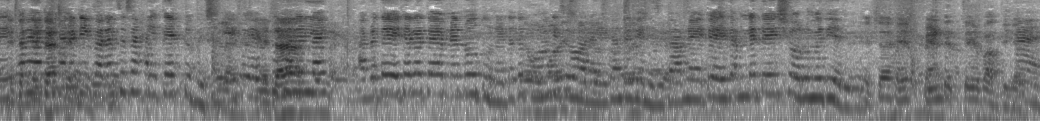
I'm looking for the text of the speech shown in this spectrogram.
এইখানে এখানে ডিফারেন্স আছে হালকা একটু বেশি। একটু একটু এটা- আপনি তো নতুন কোনো কিছু হয় না এখান থেকে নিয়েছি তো আপনি এটা এমনিতে শোরুমে দিয়ে দিবেন এটা হেড প্যান্ডের থেকে বাদ দিকে হ্যাঁ।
